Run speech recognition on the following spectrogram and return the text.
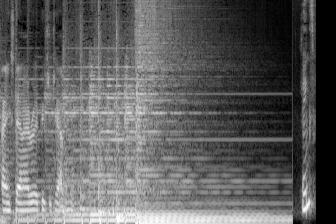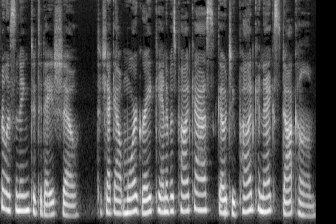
Thanks, Dan. I really appreciate you having me. Thanks for listening to today's show. To check out more great cannabis podcasts, go to podconx.com.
